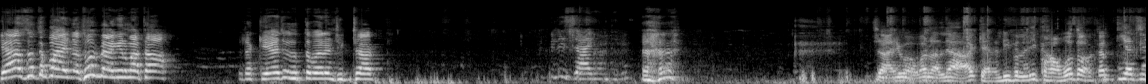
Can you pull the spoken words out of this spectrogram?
ক্যাশ হতে পারে না ধর ব্যাঙের মাথা এটা ক্যাশ ধরতে পারে না ঠিকঠাক প্লিজ যা এখান থেকে। যাই বাবা নাহলে আর ক্যালারি ফ্যালারি খাব দরকার কি আছে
